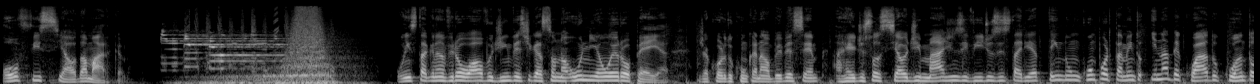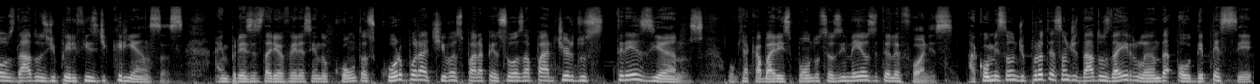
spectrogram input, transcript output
oficial da marca. O Instagram virou alvo de investigação na União Europeia. De acordo com o canal BBC, a rede social de imagens e vídeos estaria tendo um comportamento inadequado quanto aos dados de perfis de crianças. A empresa estaria oferecendo contas corporativas para pessoas a partir dos 13 anos, o que acabaria expondo seus e-mails e telefones. A Comissão de Proteção de Dados da Irlanda, ou DPC,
